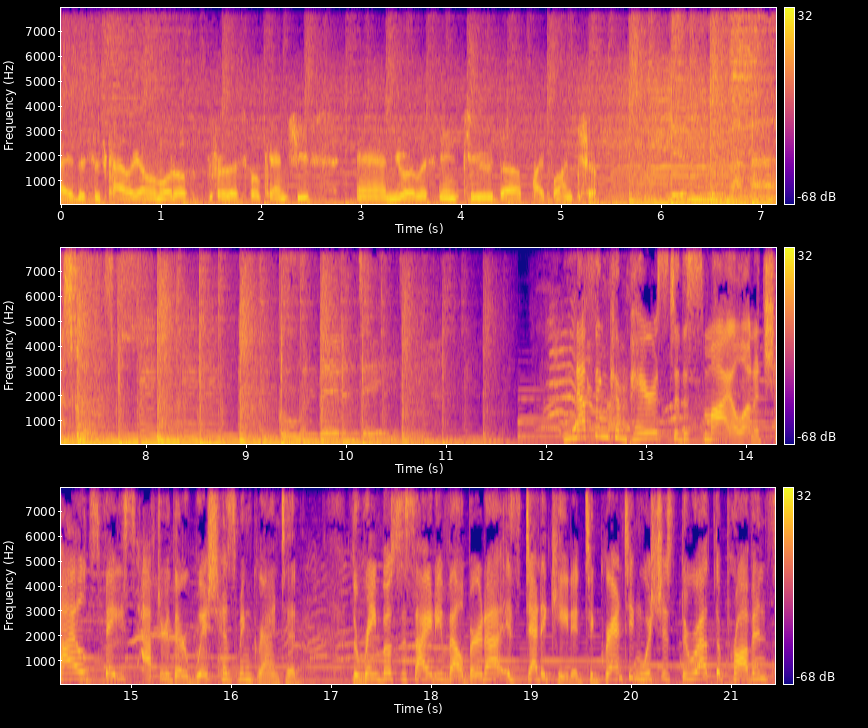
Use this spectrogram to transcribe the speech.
Hi, this is Kailer Yamamoto for the Spokane Chiefs, and you are listening to the Pipeline Show. Nothing compares to the smile on a child's face after their wish has been granted. The Rainbow Society of Alberta is dedicated to granting wishes throughout the province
